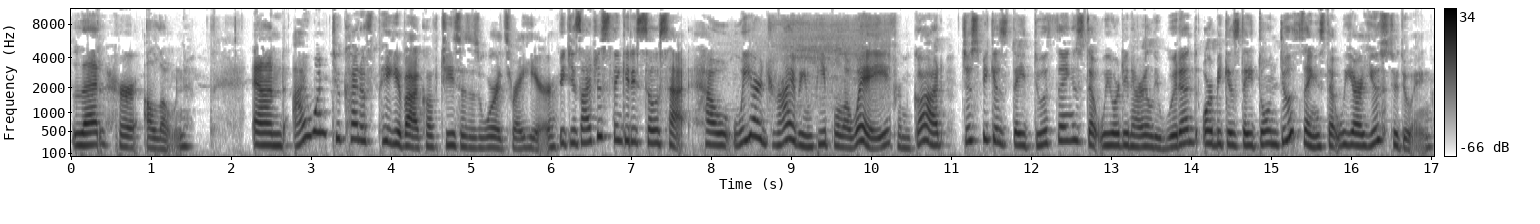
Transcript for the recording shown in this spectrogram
let her alone and I want to kind of piggyback off Jesus' words right here because I just think it is so sad how we are driving people away from God just because they do things that we ordinarily wouldn't or because they don't do things that we are used to doing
